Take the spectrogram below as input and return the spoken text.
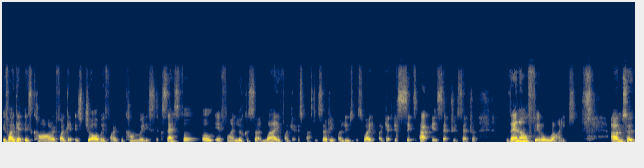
if I get this car, if I get this job, if I become really successful, if I look a certain way, if I get this plastic surgery, if I lose this weight, if I get this six pack, etc., etc., then I'll feel all right. Um, so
